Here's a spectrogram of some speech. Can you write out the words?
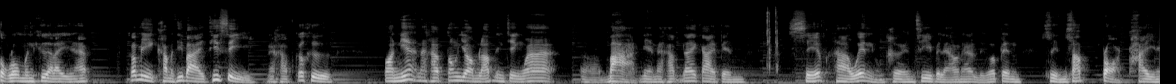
ตกลงมันคืออะไรนะครับ ก็มีคำอธิบายที่4นะครับก็คือตอนนี้นะครับต้องยอมรับจริงๆว่าบาทเนี่ยนะครับได้กลายเป็นเซฟฮาเวนของ Currency ไปแล้วนะหรือว่าเป็นสินทรัพย์ปลอดภัยใน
